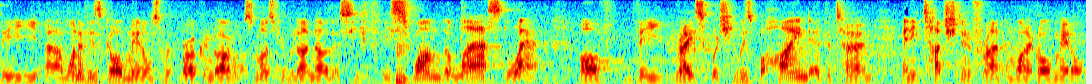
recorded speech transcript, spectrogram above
the uh, one of his gold medals with broken goggles. Most people don't know this. He, he swam the last lap of the race, which he was behind at the turn, and he touched in front and won a gold medal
